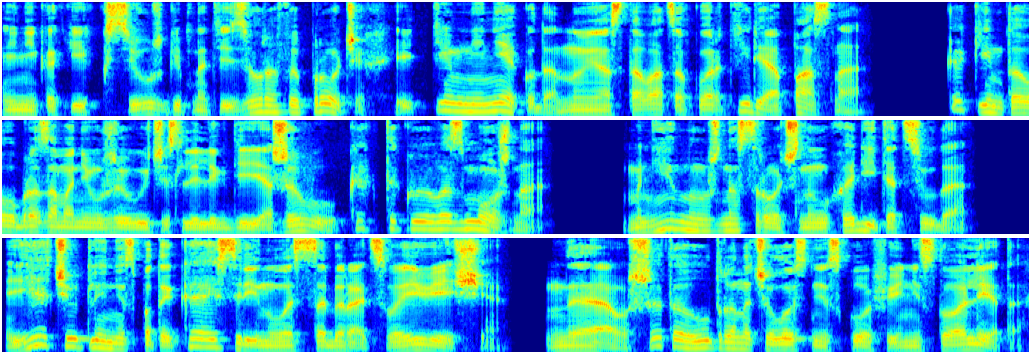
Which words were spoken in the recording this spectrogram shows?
и никаких ксюш, гипнотизеров и прочих. Идти мне некуда, но и оставаться в квартире опасно. Каким-то образом они уже вычислили, где я живу. Как такое возможно? Мне нужно срочно уходить отсюда. Я чуть ли не спотыкаясь ринулась собирать свои вещи. Да уж, это утро началось не с кофе и не с туалета.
